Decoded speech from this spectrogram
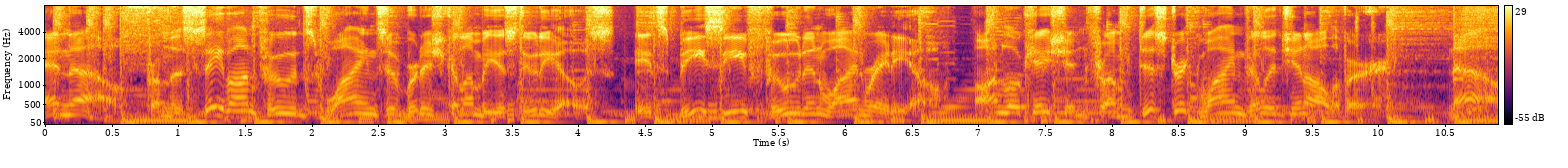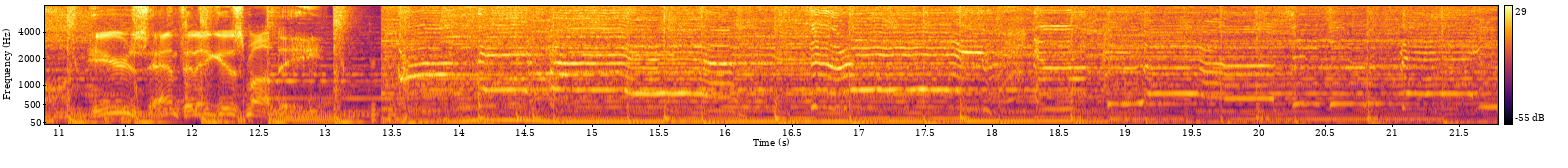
And now, from the Save On Foods Wines of British Columbia studios, it's BC Food and Wine Radio, on location from District Wine Village in Oliver. Now, here's Anthony Gismondi.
